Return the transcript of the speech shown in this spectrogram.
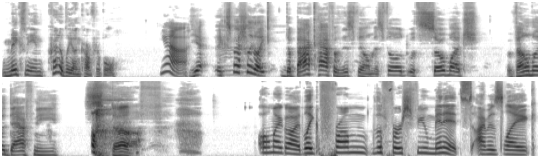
makes me incredibly uncomfortable. Yeah. Yeah, especially like the back half of this film is filled with so much Velma Daphne stuff. Oh my god, like from the first few minutes, I was like,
